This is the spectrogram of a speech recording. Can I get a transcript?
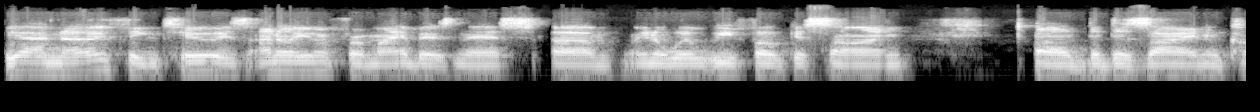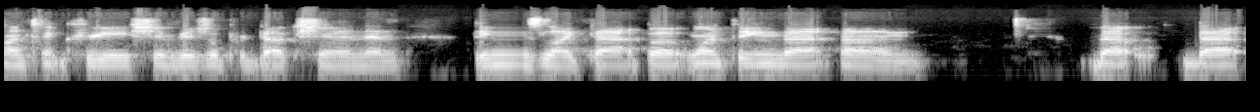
Yeah, another thing too is I know even for my business, um, you know, we, we focus on uh, the design and content creation, visual production, and things like that. But one thing that um, that that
